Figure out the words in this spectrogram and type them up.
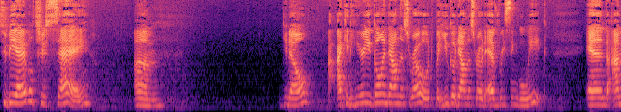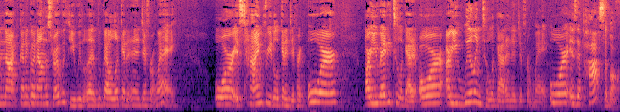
to be able to say, um, you know, I can hear you going down this road, but you go down this road every single week. And I'm not going to go down this road with you. We, we've got to look at it in a different way. Or it's time for you to look at it different. Or are you ready to look at it? Or are you willing to look at it in a different way? Or is it possible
